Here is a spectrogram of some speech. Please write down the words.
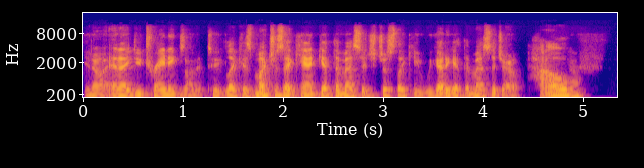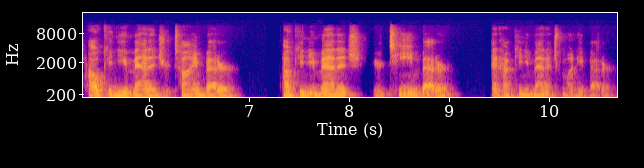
You know, and I do trainings on it too. Like as much as I can, get the message just like you. We got to get the message out. How Yeah. how can you manage your time better? How can you manage your team better? And how can you manage money better?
